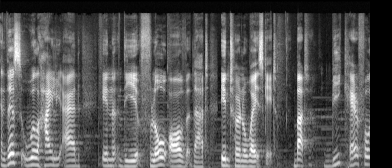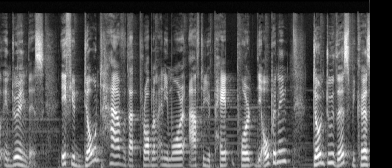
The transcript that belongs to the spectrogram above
And this will highly add in the flow of that internal wastegate. But be careful in doing this. If you don't have that problem anymore after you paid port the opening, don't do this because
